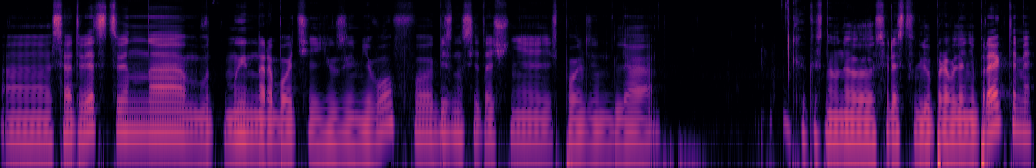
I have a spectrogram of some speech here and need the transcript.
А, соответственно, вот мы на работе юзаем его в бизнесе, точнее, используем для как основное средство для управления проектами.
